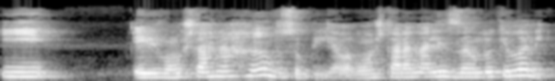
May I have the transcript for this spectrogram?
E eles vão estar narrando sobre ela, vão estar analisando aquilo ali.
